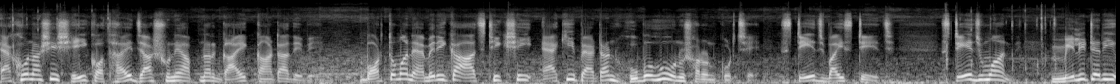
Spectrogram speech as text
এখন আসি সেই কথায় যা শুনে আপনার গায়ে কাঁটা দেবে। বর্তমান আমেরিকা আজ ঠিক সেই একই প্যাটার্ন হুবহু অনুসরণ করছে stage by stage stage one military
